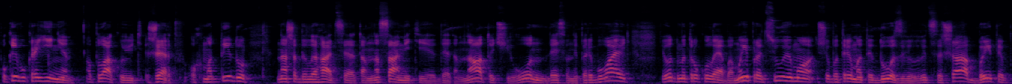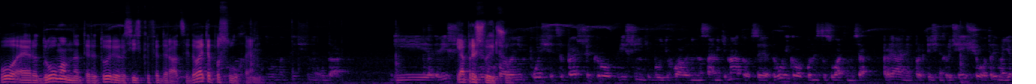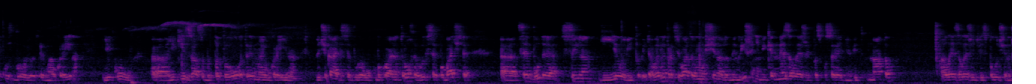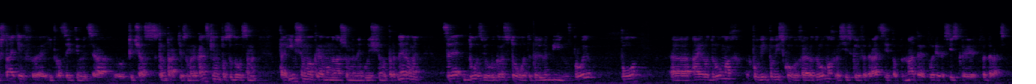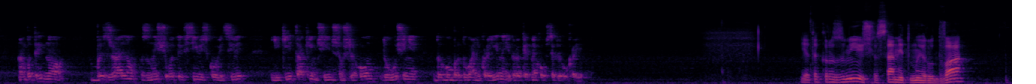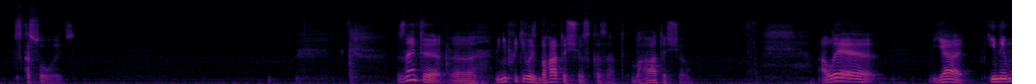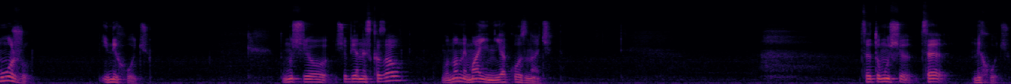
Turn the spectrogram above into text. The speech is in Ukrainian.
Поки в Україні оплакують жертв Охматиду, наша делегація там на саміті, де там НАТО чи ООН, десь вони перебувають. І от Дмитро Кулеба. Ми працюємо, щоб отримати дозвіл від США бити по аеродромам на території Російської Федерації. Давайте послухаємо. Я пришвидшу. На саміті НАТО, це другий крок. Вони стосуватимуться реальних практичних речей, що отримає, яку зброю отримає Україна, яку е, які засоби ППО отримає Україна. Дочекайтеся буквально трохи, ви все побачите. Е, Це буде сильна дієва відповідь. Але ми працюватимемо ще над одним рішенням, яке не залежить безпосередньо від НАТО, але залежить від Сполучених Штатів, е, і про це йтиметься під час контактів з американськими посадовцями та іншими окремими нашими найближчими партнерами. Це дозвіл використовувати дальнобійну зброю по аеродромах, по військових аеродромах Російської Федерації, тобто на території Російської Федерації. Нам потрібно безжально знищувати всі військові цілі, які таким чи іншим шляхом долучені до бомбардувань України і до ракетних обстрілів України. Я так розумію, що саміт миру 2 скасовується. Знаєте, е, мені б хотілося багато що сказати. Багато що. Але я і не можу, і не хочу. Тому що, щоб я не сказав, воно не має ніякого значення. Це тому, що це не хочу.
